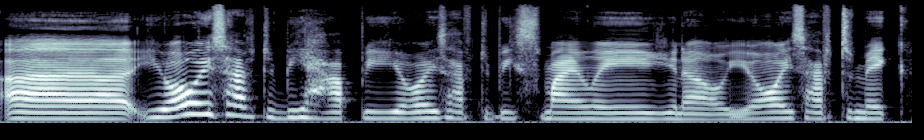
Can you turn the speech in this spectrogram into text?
Uh, you always have to be happy. You always have to be smiley. You know, you always have to make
